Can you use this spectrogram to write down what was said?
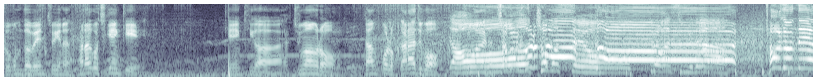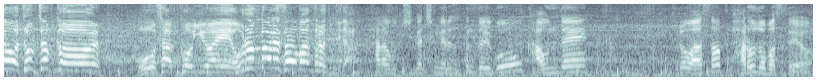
조금 더 왼쪽에는 하라구치 겐키. 겐키가 중앙으로 땅볼로 깔아주고 중앙에서 어, 잡아서 접었어요. 골! 들어갔습니다. 더 좋네요 동점골! 오사코 유아의 오른발에서 만들어집니다. 하라구치가 측면에서 흔들고 가운데 들어와서 바로 접었어요.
